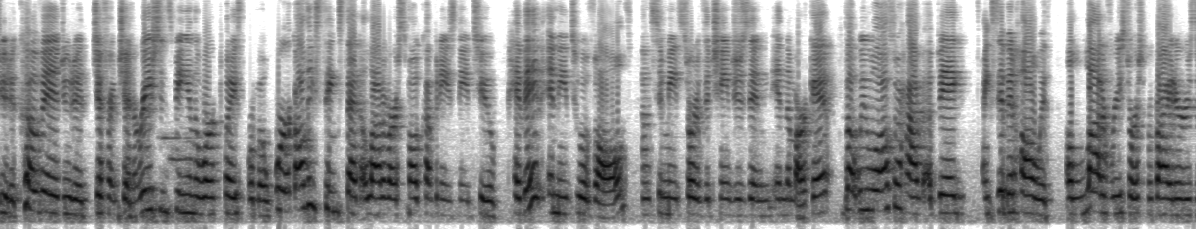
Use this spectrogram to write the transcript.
due to COVID, due to different generations being in the workplace, remote work, all these things that a lot of our small companies need to pivot and need to evolve to meet sort of the changes in, in the market. But we will also have a big exhibit hall with a lot of resource providers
